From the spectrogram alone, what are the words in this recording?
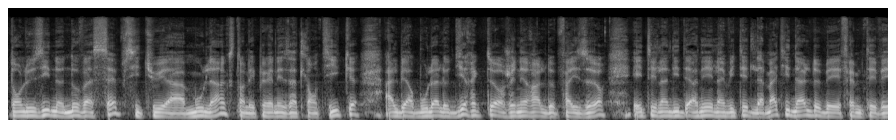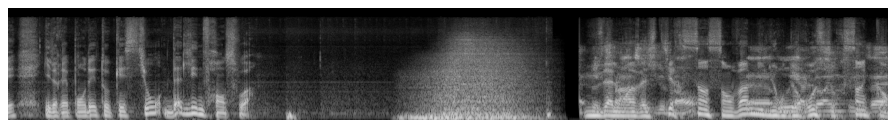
dans l'usine Novacep située à Moulinx, dans les Pyrénées-Atlantiques. Albert Boula, le directeur général de Pfizer, était lundi dernier l'invité de la matinale de BFM TV. Il répondait aux questions d'Adeline François. Nous allons investir 520 millions d'euros sur 5 ans.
